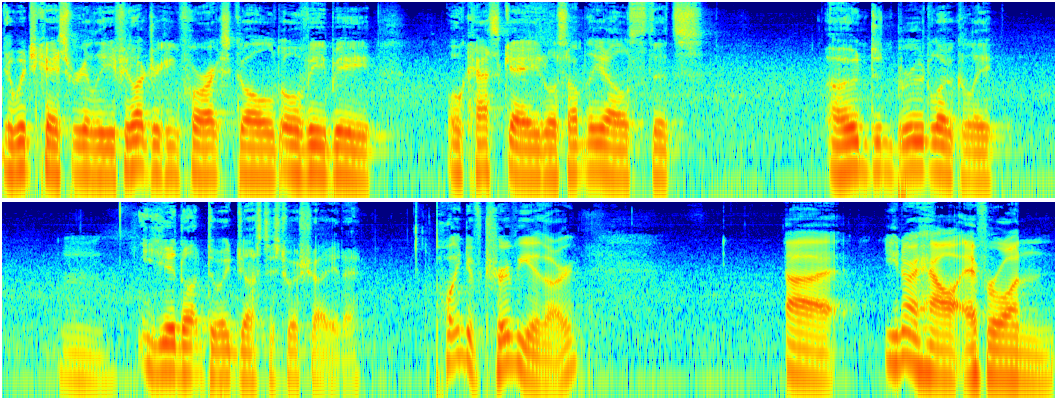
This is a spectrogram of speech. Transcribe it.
In which case, really, if you're not drinking 4X Gold or VB or Cascade or something else that's owned and brewed locally, Mm. you're not doing justice to Australia Day. Point of trivia though. Uh, you know how everyone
